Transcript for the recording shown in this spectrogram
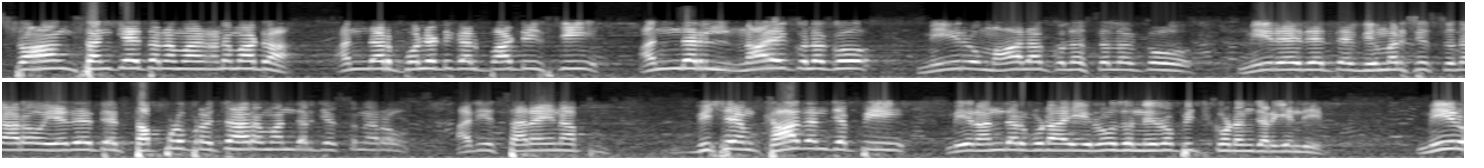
స్ట్రాంగ్ సంకేతం అన్నమాట. అందరు పొలిటికల్ పార్టీస్కి అందరి నాయకులకు మీరు మాల కులస్తులకు మీరేదైతే విమర్శిస్తున్నారో ఏదైతే తప్పుడు ప్రచారం అందరు చేస్తున్నారో అది సరైన విషయం కాదని చెప్పి మీరందరూ కూడా ఈరోజు నిరూపించుకోవడం జరిగింది. మీరు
